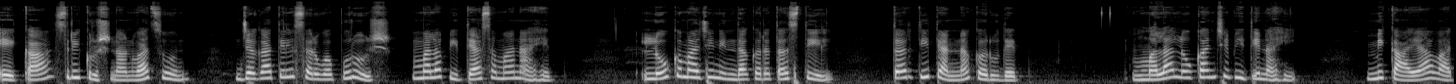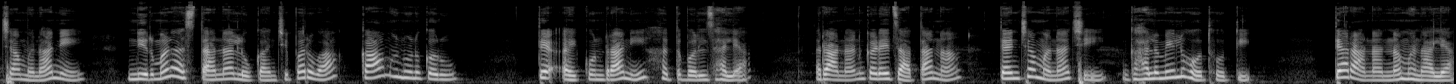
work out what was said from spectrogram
एका श्रीकृष्णांवाचून जगातील सर्व पुरुष मला पित्या समान आहेत. लोक माझी निंदा करत असतील तर ती त्यांना करू देत. मला लोकांची भीती नाही. मी काया वाचा मनाने निर्मळ असताना लोकांची पर्वा का म्हणून करू? ते ऐकून राणी हतबल झाल्या. रानांकडे जाताना त्यांच्या मनाची घालमेल होत होती. त्या रानांना म्हणाल्या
